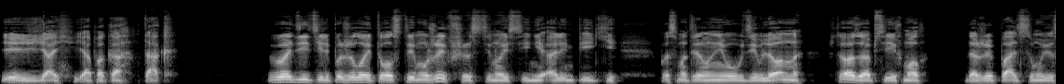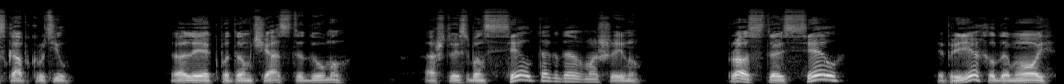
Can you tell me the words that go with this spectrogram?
езжай, я пока так. Водитель, пожилой толстый мужик в шерстяной синей олимпийке, посмотрел на него удивленно. Что за псих, мол, даже пальцем у виска покрутил. Олег потом часто думал, а что если бы он сел тогда в машину? Просто сел и приехал домой,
